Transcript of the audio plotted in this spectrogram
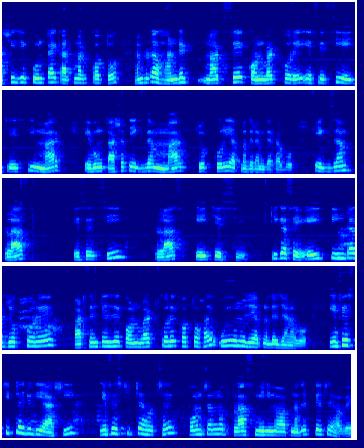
আসি যে কোনটায় কাটমার্ক কত, আমি টোটাল হান্ড্রেড মার্কসে কনভার্ট করে এসএসসি এইচএসসি মার্ক এবং তার সাথে এক্সাম মার্ক যোগ করেই আপনাদের আমি দেখাবো। Exam plus SSC plus HSC ঠিক আছে? এই তিনটা যোগ করে পার্সেন্টেজে কনভার্ট করে কত হয়? ওই অনুযায়ী আপনাদের জানাব। এফএসটিটা যদি আসি এফএসটিটা হচ্ছে পঞ্চান্ন প্লাস মিনিমাম আপনাদের পেতে হবে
